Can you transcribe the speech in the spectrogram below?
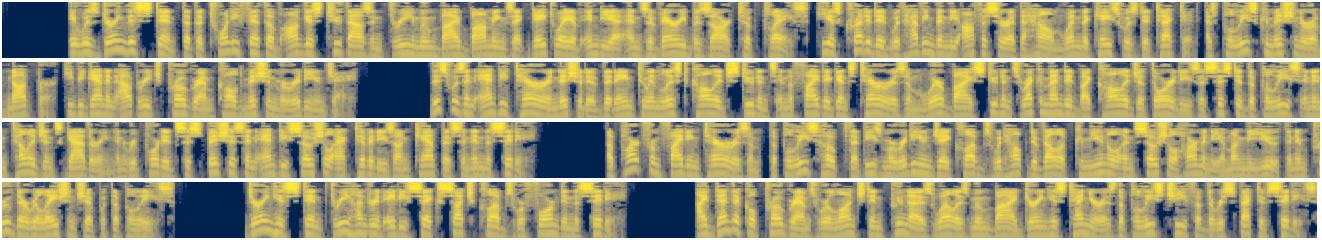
It was during this stint that the 25th of August 2003 Mumbai bombings at Gateway of India and Zaveri Bazaar took place. He is credited with having been the officer at the helm when the case was detected. As police commissioner of Nagpur, he began an outreach program called Mission Mrityunjay. This was an anti-terror initiative that aimed to enlist college students in the fight against terrorism whereby students recommended by college authorities assisted the police in intelligence gathering and reported suspicious and anti-social activities on campus and in the city. Apart from fighting terrorism, the police hoped that these Mrityunjay clubs would help develop communal and social harmony among the youth and improve their relationship with the police. During his stint 386 such clubs were formed in the city. Identical programs were launched in Pune as well as Mumbai during his tenure as the police chief of the respective cities.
